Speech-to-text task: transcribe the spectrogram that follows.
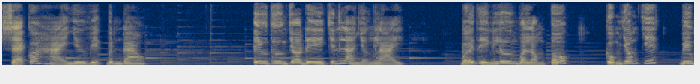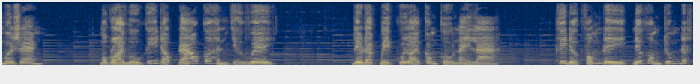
sẽ có hại như việc binh đao. Yêu thương cho đi chính là nhận lại, bởi thiện lương và lòng tốt, cũng giống chiếc boomerang một loại vũ khí độc đáo có hình chữ V. Điều đặc biệt của loại công cụ này là khi được phóng đi nếu không trúng đích,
